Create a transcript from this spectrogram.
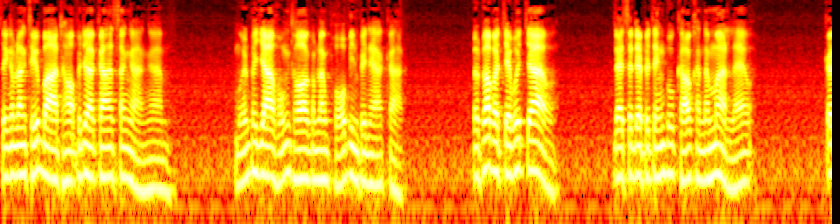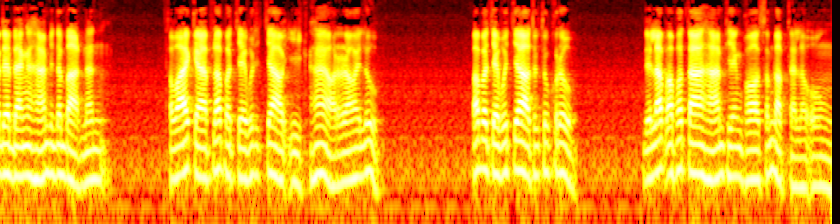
ซึ่งกำลังถือบาดเหาะไปด้วยอาการสง่างาม เหมือนพญาหงทองกำลังโผบินไปในอากาศโดพระปัจเจพุทธเจ้า ได้เสด็จไปถึงภูเขาคันธมาศแล้ว ก็ได้แบ่งอาหารบิณฑบาตนั้น ถวายแก่พระปัจเจพุทธเจ้าอีกห้าร้อยลูกพระปัจเจพุทธเจ้าทุกๆรูป ได้รับอภตาหารเพียงพอสำหรับแต่ละองค์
